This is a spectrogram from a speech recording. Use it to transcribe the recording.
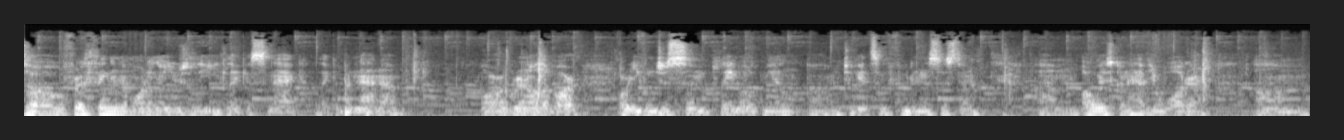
So first thing in the morning I usually eat like a snack, like a banana or a granola bar or even just some plain oatmeal um, to get some food in the system. Um, always gonna have your water. Um,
